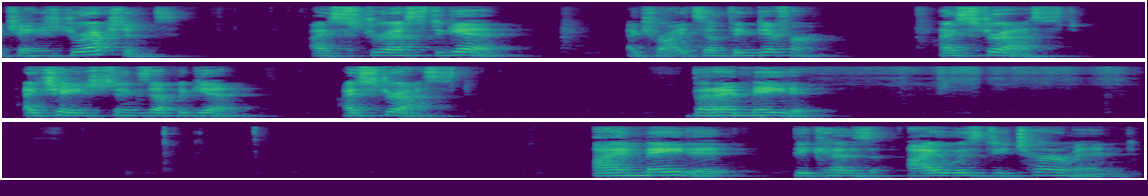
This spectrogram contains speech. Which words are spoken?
I changed directions. I stressed again. I tried something different. I stressed. I changed things up again. I stressed. But I made it. I made it because I was determined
